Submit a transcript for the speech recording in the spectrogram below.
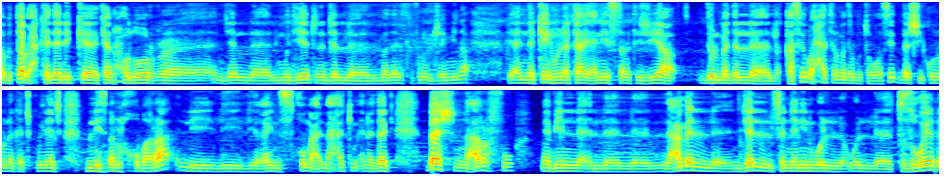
بالطبع كذلك كان حضور آه، ديال المدير ديال مدارس الفنون الجميلة لأن كاين هناك يعني استراتيجية ذو المدى القصير وحتى المدى المتوسط باش يكون هناك تكوينات بالنسبة للخبراء اللي غينسقوا مع المحاكم آنذاك باش نعرفوا ما بين العمل ديال الفنانين والتزوير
